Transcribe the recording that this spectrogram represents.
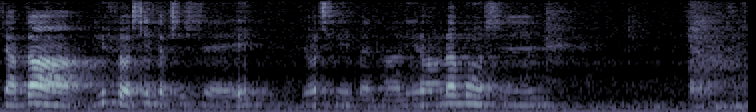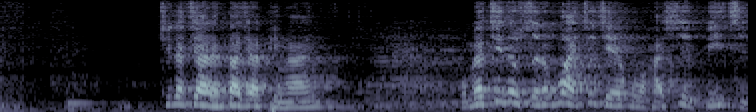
讲到你所信的是谁？有请本堂尼龙任牧师。亲爱家人，大家平安。我们要进入神的话语之前，我还是彼此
